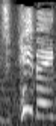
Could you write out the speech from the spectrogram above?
kids, he made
